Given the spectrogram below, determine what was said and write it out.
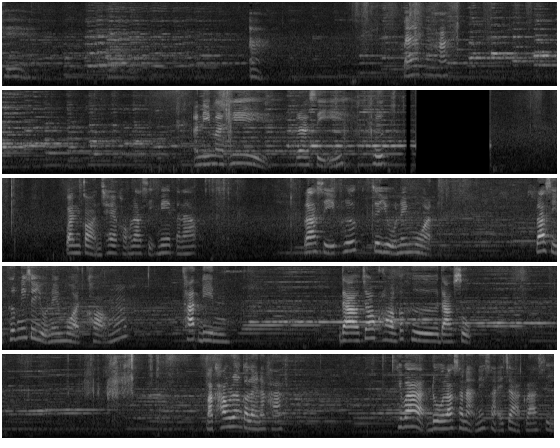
เคอะแป๊บนะคะ อันนี้มาที่ราศีพฤกษ์วันก่อนแชร์ของราศีเมษไปแล้ว ราศีพฤกษ์จะอยู่ในหมวด ราศีพฤกษ์นี่จะอยู่ในหมวดของธาตุดิน ดาวเจ้าครองก็คือดาวศุกร์มาเข้าเรื่องกันเลยนะคะ ที่ว่าดูลักษณะนิสัยจากราศี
